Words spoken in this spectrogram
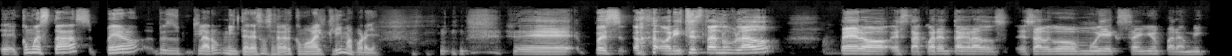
eh, cómo estás, pero, pues claro, me interesa saber cómo va el clima por allá. Eh, pues ahorita está nublado, pero está a 40 grados. Es algo muy extraño para mí,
